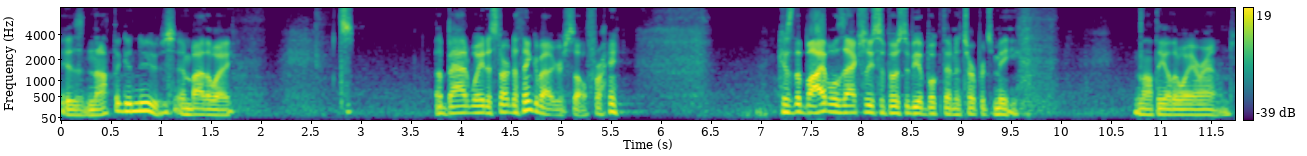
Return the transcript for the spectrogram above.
is not the good news. And by the way, it's a bad way to start to think about yourself, right? Because the Bible is actually supposed to be a book that interprets me, not the other way around.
